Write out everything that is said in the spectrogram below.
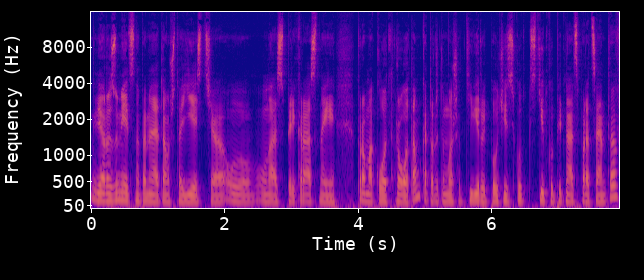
я, разумеется, напоминаю о том, что есть э, у, у нас прекрасный промокод ROTOM, который ты можешь активировать, получить скидку 15%.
